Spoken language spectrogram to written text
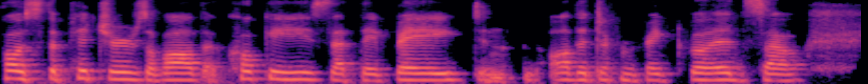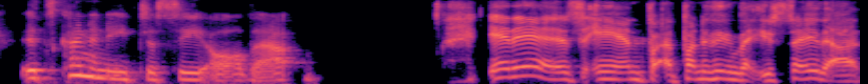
post the pictures of all the cookies that they baked and all the different baked goods so it's kind of neat to see all that it is. And funny thing that you say that,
